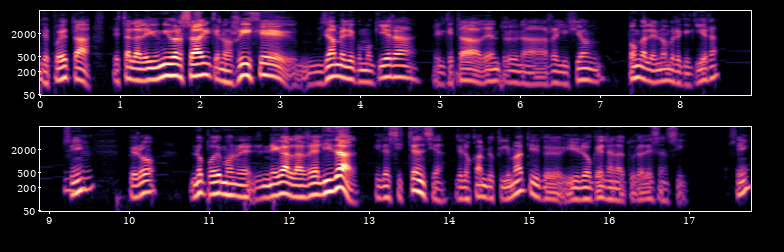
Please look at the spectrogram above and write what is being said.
Después está, está la ley universal que nos rige, llámele como quiera, el que está dentro de una religión, póngale el nombre que quiera, ¿sí? Pero no podemos ne- negar la realidad y la existencia de los cambios climáticos y lo que es la naturaleza en sí, ¿sí?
